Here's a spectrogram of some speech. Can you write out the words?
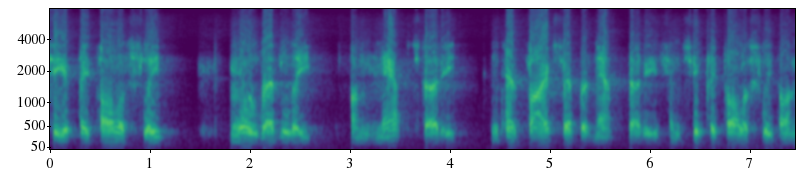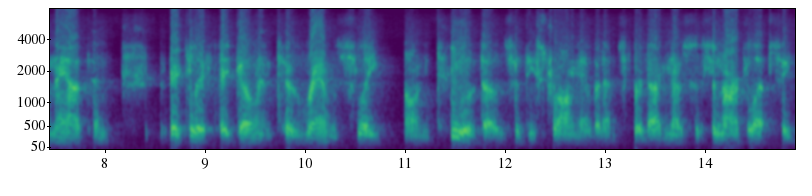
see if they fall asleep more readily on nap study. You have five separate nap studies and see if they fall asleep on that, and particularly if they go into REM sleep on two of those would be strong evidence for diagnosis of narcolepsy.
